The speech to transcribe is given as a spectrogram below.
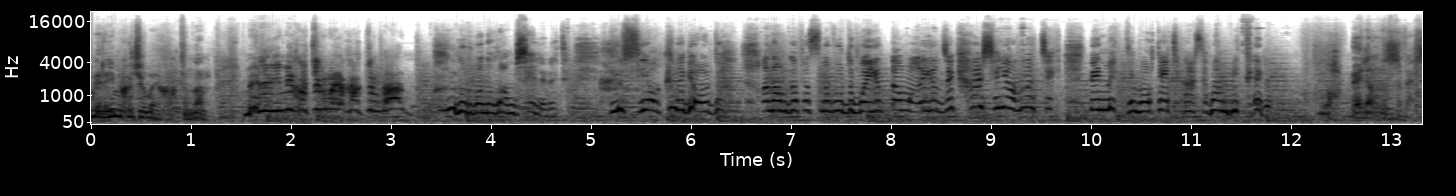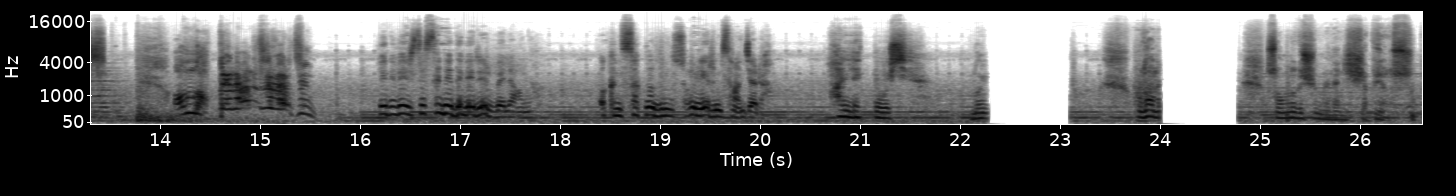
Meleğimi kaçırmaya kalktın lan. Meleğimi kaçırmaya kalktın lan. Kurban olan bir şeyler et. Hülsiye Akın'ı gördü. Anam kafasına vurdu bayıldı ama ayılacak her şeyi anlatacak. Benim ettiğim ortaya çıkarsa ben biterim. Allah belanızı versin. Allah belanızı versin. Beni verirse sene de verir belanı. Akın'ı sakladığını söylerim Sancar'a. Hallet bu işi. Ulan sonunu düşünmeden iş yapıyorsunuz.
